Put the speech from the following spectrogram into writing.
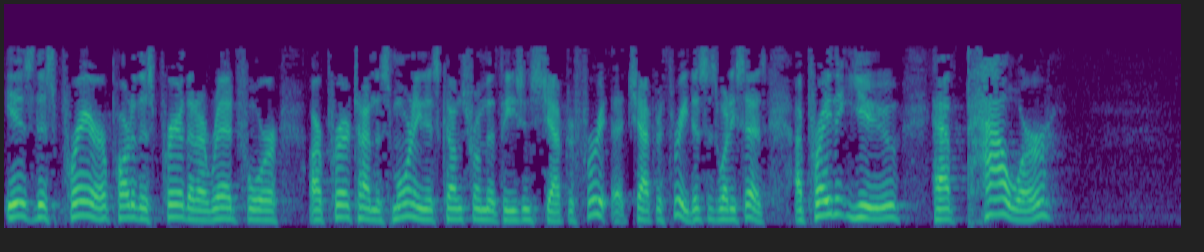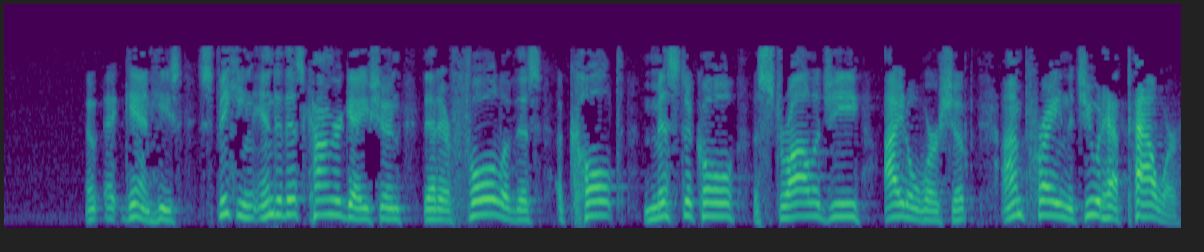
is this prayer, part of this prayer that I read for our prayer time this morning. This comes from Ephesians chapter, three, uh, chapter 3. This is what he says I pray that you have power. Again, he's speaking into this congregation that are full of this occult, mystical, astrology, idol worship. I'm praying that you would have power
